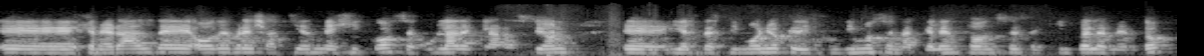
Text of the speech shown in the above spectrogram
eh, general de Odebrecht aquí en México, según la declaración eh, y el testimonio que difundimos en aquel entonces en Quinto Elemento,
